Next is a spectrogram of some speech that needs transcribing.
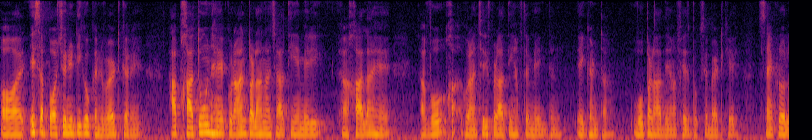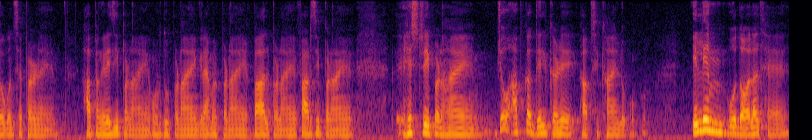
और इस अपॉर्चुनिटी को कन्वर्ट करें। आप ख़ातून हैं, कुरान पढ़ाना चाहती हैं, मेरी खाला हैं वो कुरान शरीफ पढ़ाती हैं हफ़्ते में एक दिन, एक घंटा, वो पढ़ा दें आप फेसबुक से बैठ के। सैकड़ों लोग उनसे पढ़ रहे हैं। आप अंग्रेज़ी पढ़ाएँ, उर्दू पढ़ाएँ, ग्रामर पढ़ाएँ, इकबाल पढ़ाएँ, फ़ारसी पढ़ाएँ, हिस्ट्री पढ़ाएँ, जो आपका दिल करे आप सिखाएँ लोगों को। इल्म वो दौलत है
